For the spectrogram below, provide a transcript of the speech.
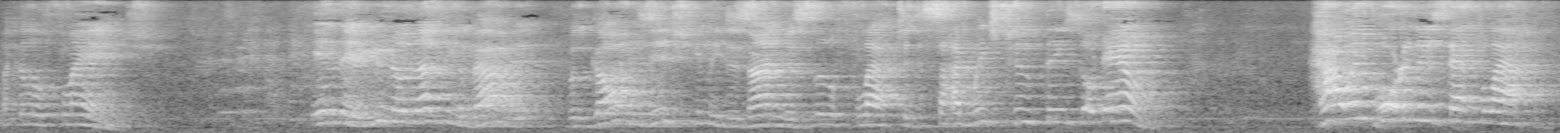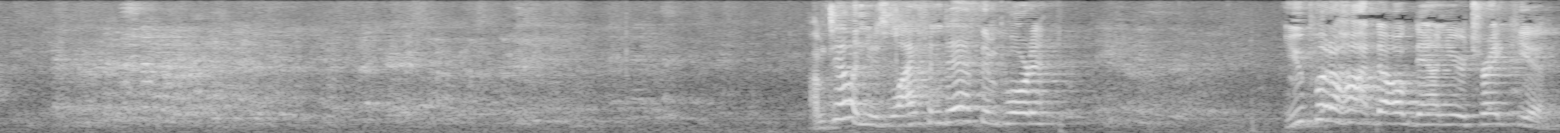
like a little flange. In there, you know nothing about it, but God has intricately designed this little flap to decide which two things go down. How important is that flap? I'm telling you, it's life and death important. You put a hot dog down your trachea,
